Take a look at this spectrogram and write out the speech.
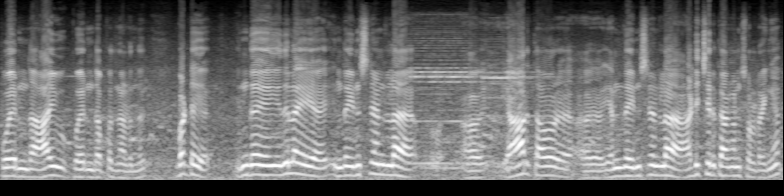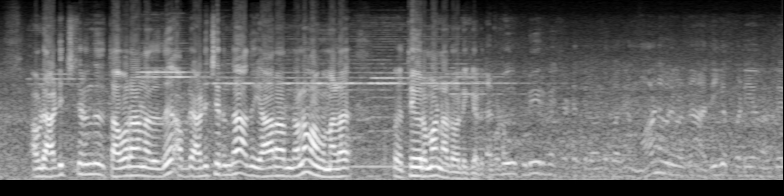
போயிருந்த ஆய்வு போயிருந்தப்போ நடந்தது. பட்டு இந்த இதில் இந்த இன்சிடெண்ட்டில் யார் தவறு எந்த இன்சிடெண்ட்டில் அடிச்சிருக்காங்கன்னு சொல்கிறீங்க அப்படி அடிச்சிருந்தது தவறானது. அப்படி அடிச்சிருந்தா அது யாராக இருந்தாலும் அவங்க மேலே தீவிரமாக நடவடிக்கை எடுக்கப்படும். குடியுரிமை சட்டத்தில் வந்து பார்த்தீங்கன்னா மாணவர்கள் தான் அதிகப்படியாக வந்து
